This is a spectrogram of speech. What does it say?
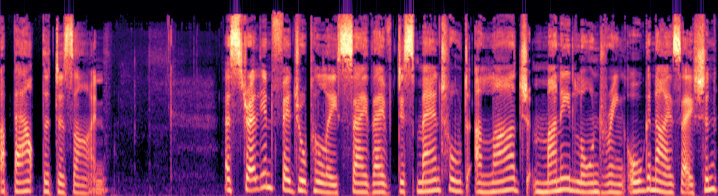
about the design. Australian Federal Police say they've dismantled a large money laundering organisation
